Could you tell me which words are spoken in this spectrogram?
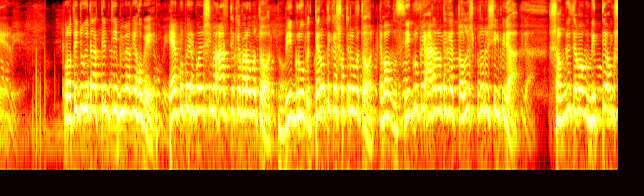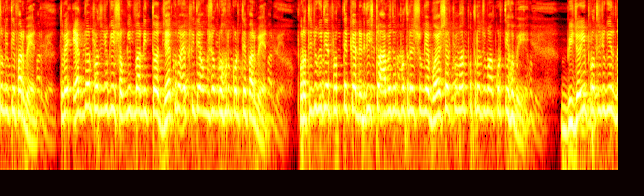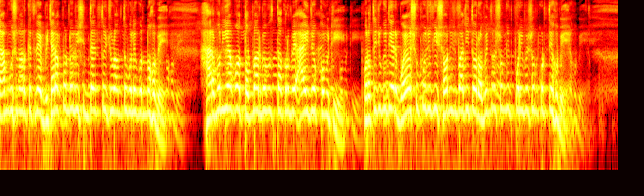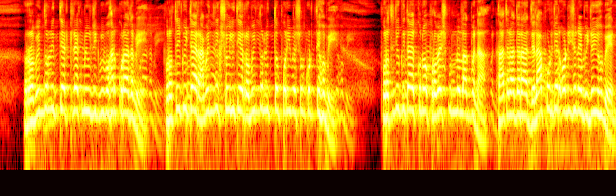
প্রতিযোগিতা তিনটি বিভাগে হবে। এ গ্রুপের বয়সীমা আট থেকে বারো বছর, বি গ্রুপ তেরো থেকে সতেরো বছর এবং সি গ্রুপে আঠারো থেকে চল্লিশ বছরের শিল্পীরা সংগীত এবং নৃত্যে অংশ নিতে পারবেন। তবে একজন প্রতিযোগী সংগীত বা নৃত্য যে কোনো একটিতে অংশগ্রহণ করতে পারবেন। প্রতিযোগীদের প্রত্যেককে নির্দিষ্ট আবেদনপত্রের সঙ্গে বয়সের প্রমাণপত্র জমা করতে হবে। বিজয়ী প্রতিযোগীর নাম ঘোষণার ক্ষেত্রে বিচারক মণ্ডলীর সিদ্ধান্ত চূড়ান্ত বলে গণ্য হবে। হারমোনিয়াম ও তবলার ব্যবস্থা করবে আয়োজক কমিটি। প্রতিযোগীদের বয়স উপযোগী স্বনির্বাচিত রবীন্দ্রসঙ্গীত পরিবেশন করতে হবে। রবীন্দ্র নৃত্যের ট্র্যাক মিউজিক ব্যবহার করা যাবে। প্রতিযোগিতায় রাবীন্দ্রিক শৈলীতে রবীন্দ্র নৃত্য পরিবেশন করতে হবে। প্রতিযোগিতায় কোনো প্রবেশ মূল্য লাগবে না। তাছাড়া যারা জেলা পর্যায়ের অডিশনে বিজয়ী হবেন,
